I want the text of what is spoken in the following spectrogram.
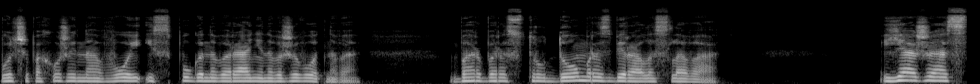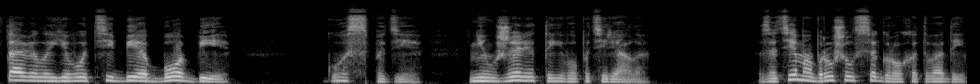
больше похожий на вой испуганного раненого животного. Барбара с трудом разбирала слова. «Я же оставила его тебе, Бобби!» «Господи, неужели ты его потеряла?» Затем обрушился грохот воды.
